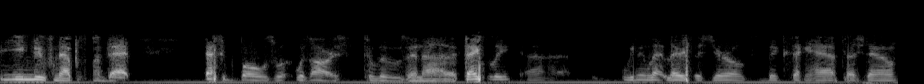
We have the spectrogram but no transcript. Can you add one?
You knew from that point that that Super Bowl was, was ours to lose, and uh, thankfully, uh, we didn't let Larry Fitzgerald's big second half touchdown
